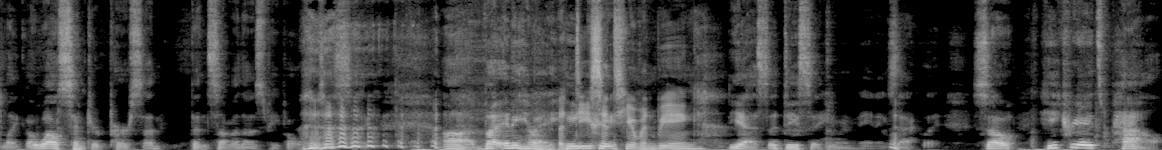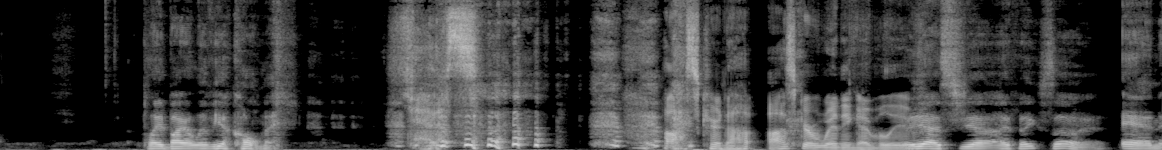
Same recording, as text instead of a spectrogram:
like a well-centered person than some of those people say. uh, but anyway A decent crea- human being. Yes, a decent human being, exactly. so he creates Pal, played by Olivia Colman. Yes. Oscar now Oscar winning, I believe. yes, yeah, I think so. And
